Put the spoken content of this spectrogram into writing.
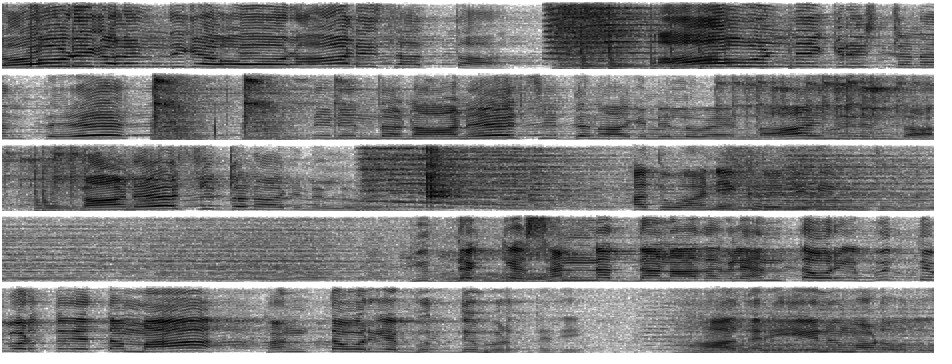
ರೌಡಿಗಳೊಂದಿಗೆ ಹೋರಾಡಿ ಸತ್ತ ಆ ಉಣ್ಣಿ ಕೃಷ್ಣನಂತೆ ಇಂದಿನಿಂದ ನಾನೇ ಸಿದ್ಧನಾಗಿ ನಿಲ್ಲುವೆ ಅಣ್ಣ, ಇಂದಿನಿಂದ ನಾನೇ ಸಿದ್ಧನಾಗಿ ನಿಲ್ಲುವೆ. ಅದು ಅನೇಕರಲ್ಲಿದೆ ಮೈದುನ ಯುದ್ಧಕ್ಕೆ ಸನ್ನದ್ಧನಾದಾಗಲೇ ಅಂಥವರಿಗೆ ಬುದ್ಧಿ ಬರುತ್ತದೆ ತಮ್ಮ, ಅಂಥವರಿಗೆ ಬುದ್ಧಿ ಬರುತ್ತದೆ. ಆದರೆ ಏನು ಮಾಡುವುದು?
